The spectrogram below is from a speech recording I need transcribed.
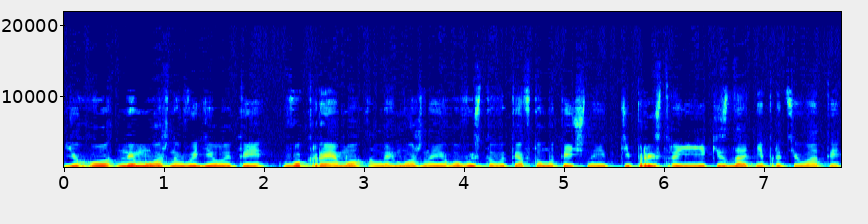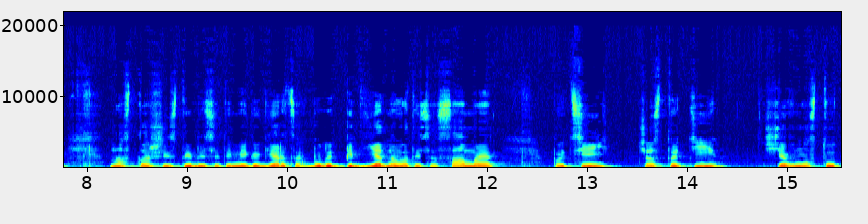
Його не можна виділити в окремо, але можна його виставити автоматично. І ті пристрої, які здатні працювати на 160 МГц, будуть під'єднуватися саме по цій частоті. Ще в нас тут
